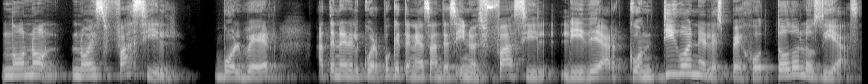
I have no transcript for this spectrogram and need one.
No, no, no es fácil volver a tener el cuerpo que tenías antes y no es fácil lidiar contigo en el espejo todos los días,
